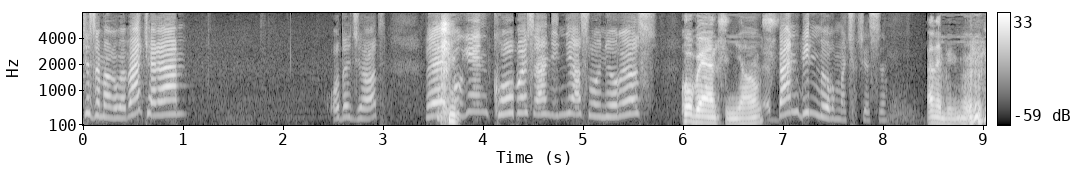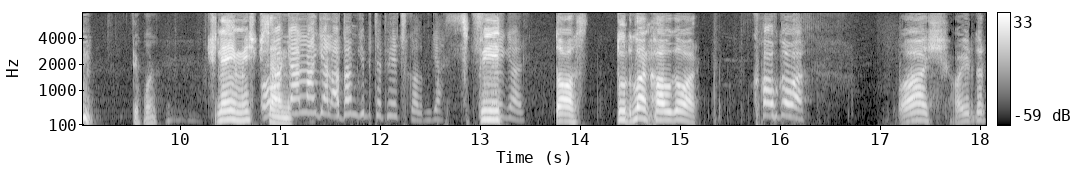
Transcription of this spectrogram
Herkese merhaba ben Kerem. O da Cihat. Ve bugün Cowboys and Indians oynuyoruz. Ko beğensin yalnız. Ben bilmiyorum açıkçası. Ben de bilmiyorum. Şu neymiş bir Aa saniye. gel lan gel adam gibi tepeye çıkalım gel. Şuraya Speed gel. dust. Dur lan kavga var. Kavga var. Baş hayırdır.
